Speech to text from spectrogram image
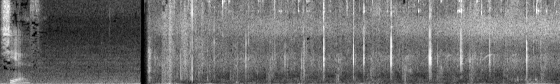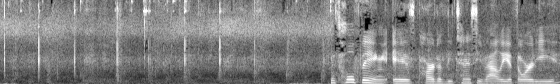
She is. This whole thing is part of the Tennessee Valley Authority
